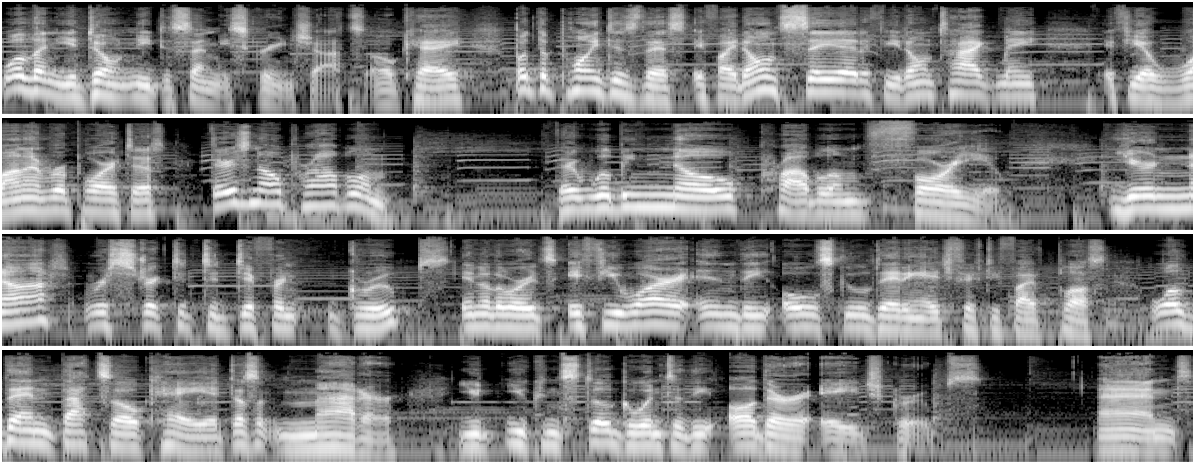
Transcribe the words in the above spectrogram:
well then you don't need to send me screenshots, okay? But the point is this, if I don't see it, if you don't tag me, if you want to report it, there's no problem. There will be no problem for you. You're not restricted to different groups. In other words, if you are in the old school dating age 55 plus, well then that's okay. It doesn't matter. You, you can still go into the other age groups and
